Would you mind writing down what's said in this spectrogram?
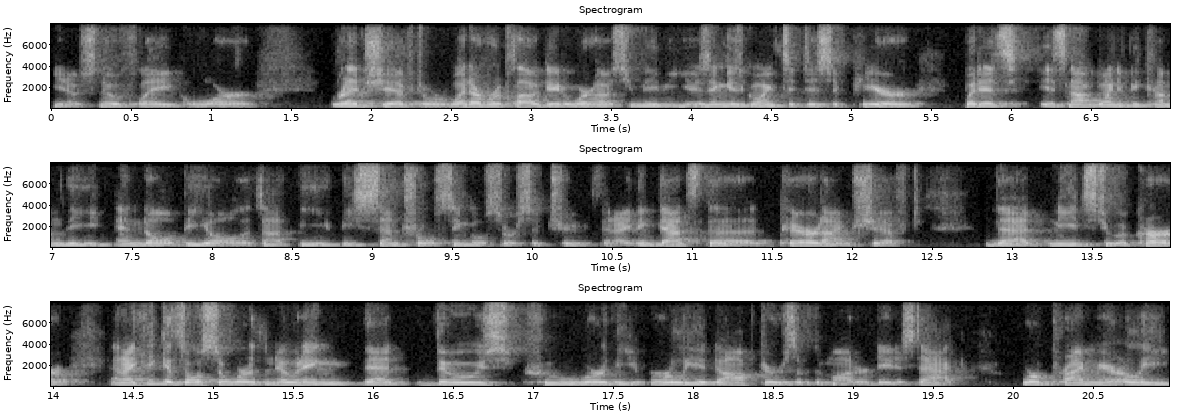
you know, Snowflake or Redshift or whatever cloud data warehouse you may be using is going to disappear, but it's it's not going to become the end all be all. It's not the the central single source of truth. And I think that's the paradigm shift that needs to occur. And I think it's also worth noting that those who were the early adopters of the modern data stack were primarily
